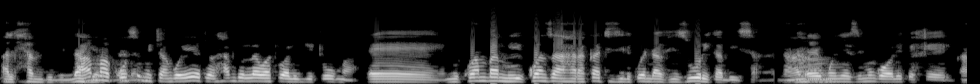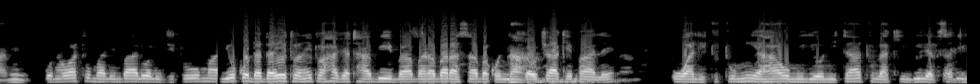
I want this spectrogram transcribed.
Alhamdulillah. Ama kuhusu michango yetu, alhamdulillah watu walijituma. E, ni kwamba mi, kwanza harakati zilikwenda vizuri kabisa. Naam. E, Mwenyezi Mungu awalipe kheri. Amin. Kuna watu mbalimbali walijituma. Yuko dada yetu anaitwa Hajat Habiba, barabara saba kwenye kikao chake pale, walitutumia hao milioni tatu laki mbili elfu sabini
